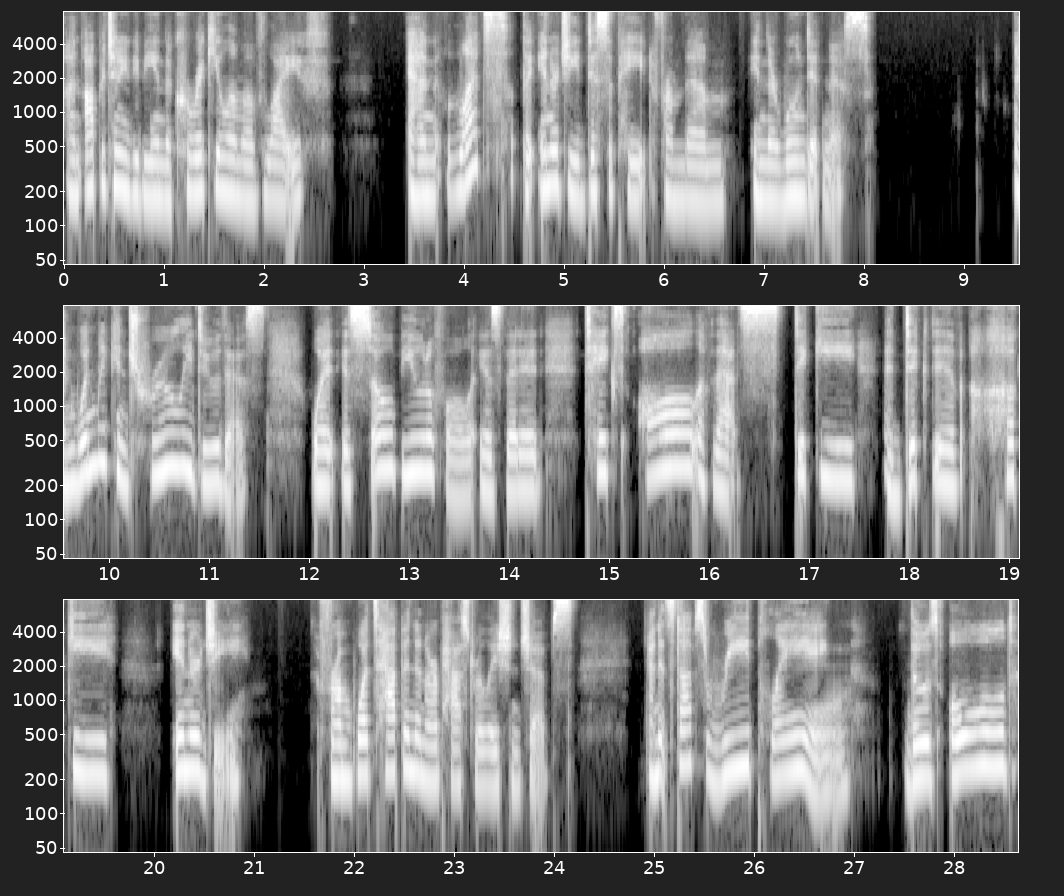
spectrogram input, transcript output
an opportunity to be in the curriculum of life and lets the energy dissipate from them in their woundedness. And when we can truly do this, what is so beautiful is that it takes all of that sticky, addictive, hooky energy from what's happened in our past relationships. And it stops replaying those old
